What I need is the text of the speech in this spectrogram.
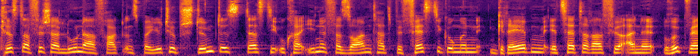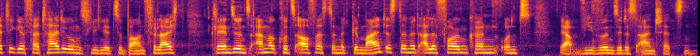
Christoph Fischer-Luna fragt uns bei YouTube, stimmt es, dass die Ukraine versäumt hat, Befestigungen, Gräben etc. für eine rückwärtige Verteidigungslinie zu bauen? Vielleicht klären Sie uns einmal kurz auf, was damit gemeint ist, damit alle folgen können und ja, wie würden Sie das einschätzen?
